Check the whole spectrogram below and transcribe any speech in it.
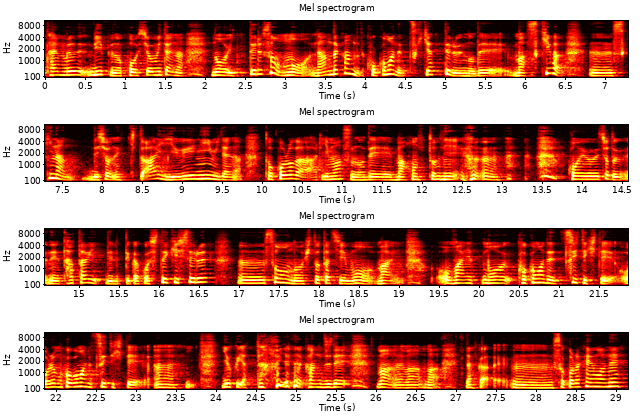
タイムリープの交渉みたいなのを言ってる層も、なんだかんだここまで付き合ってるので、まあ好きは、うん、好きなんでしょうね。きっと愛ゆえにみたいなところがありますので、まあ本当に、こういうちょっとね、叩いてるっていうか、こう指摘してる、うん、層の人たちも、まあ、お前もここまでついてきて、俺もここまでついてきて、うん、よくやった みたいな感じで、まあまあまあ、なんか、うん、そこら辺はね、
